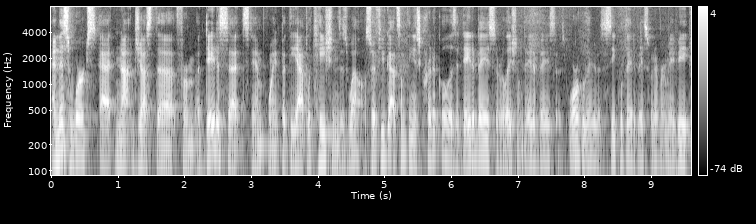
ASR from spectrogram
And this works at not just the, from a data set standpoint, but the applications as well. So if you've got something as critical as a database, a relational database, an Oracle database, a SQL database, whatever it may be,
